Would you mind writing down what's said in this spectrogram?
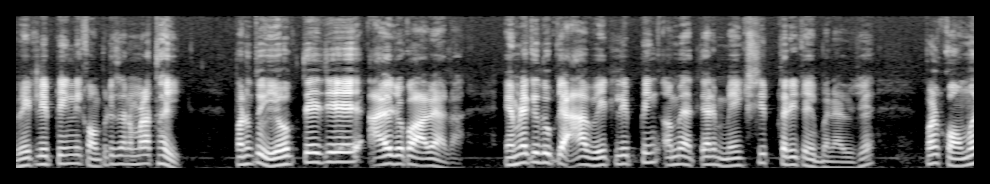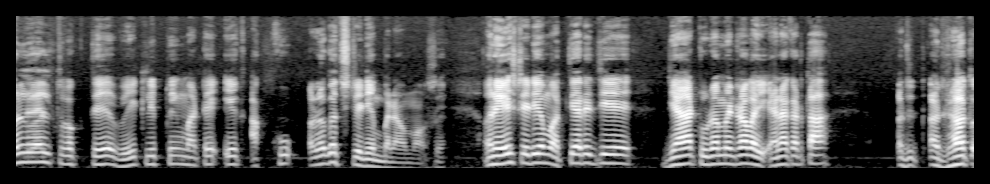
વેઇટ લિફ્ટિંગની કોમ્પિટિશન હમણાં થઈ. પરંતુ એ વખતે જે આયોજકો આવ્યા હતા એમણે કીધું કે આ વેઇટ લિફ્ટિંગ અમે અત્યારે મેકશિપ તરીકે બનાવ્યું છે પણ કોમનવેલ્થ વખતે વેઇટ લિફ્ટિંગ માટે એક આખું અલગ જ સ્ટેડિયમ બનાવવામાં આવશે. અને એ સ્ટેડિયમ અત્યારે જે જ્યાં ટુર્નામેન્ટ રવાય એના કરતાં અઢળક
